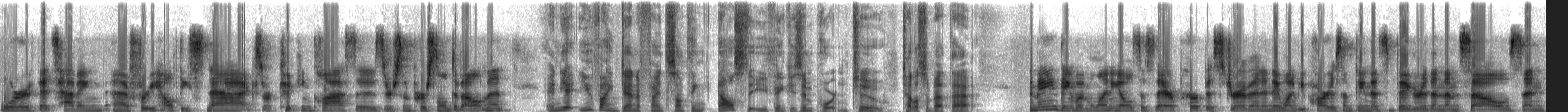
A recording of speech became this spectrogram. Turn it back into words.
or if it's having uh, free healthy snacks or cooking classes or some personal development. And yet you've identified something else that you think is important too. Tell us about that the main thing with millennials is they're purpose driven and they want to be part of something that's bigger than themselves. And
